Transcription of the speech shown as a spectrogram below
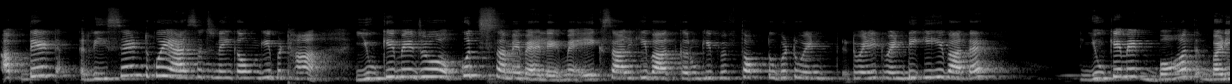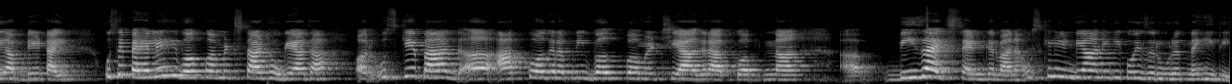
अपडेट रीसेंट कोई ऐसा सच नहीं कहूँगी बट हाँ यूके में जो कुछ समय पहले, मैं एक साल की बात करूँ कि फिफ्थ अक्टूबर ट्वेंटी ट्वेंटी की ही बात है यूके में एक बहुत बड़ी अपडेट आई। उससे पहले ही वर्क परमिट स्टार्ट हो गया था और उसके बाद आपको अगर अपनी वर्क परमिट्स या अगर आपको अपना वीज़ा एक्सटेंड करवाना, उसके लिए इंडिया आने की कोई ज़रूरत नहीं थी।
